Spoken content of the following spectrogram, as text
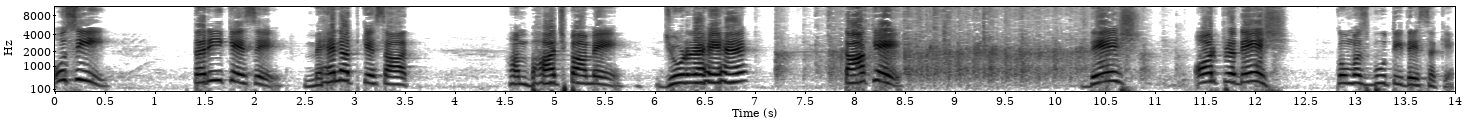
उसी तरीके से, मेहनत के साथ हम भाजपा में जुड़ रहे हैं ताकि देश और प्रदेश को मजबूती दे सके।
